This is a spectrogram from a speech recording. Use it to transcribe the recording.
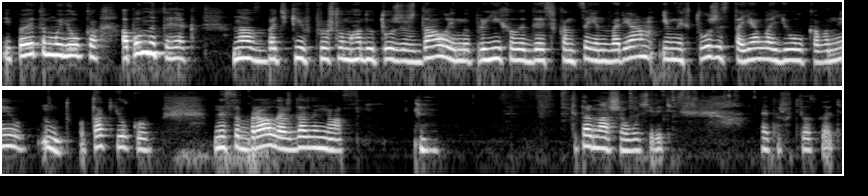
І поэтому елка. А пам'ятаєте, як нас батьки в прошлом году теж ждали, і ми приїхали десь в кінці января, і в них теж стояла елка. Вони ну, отак елку не собрали, а ждали нас. Тепер наша очередь. Это що хотіла сказати.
